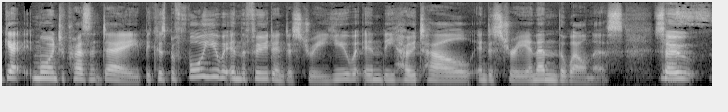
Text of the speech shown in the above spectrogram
get more into present day, because before you were in the food industry, you were in the hotel industry and then the wellness. So. Yes.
